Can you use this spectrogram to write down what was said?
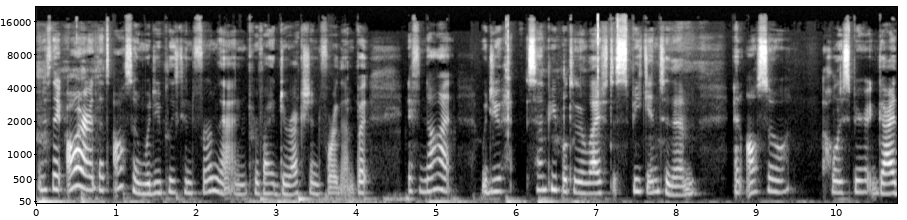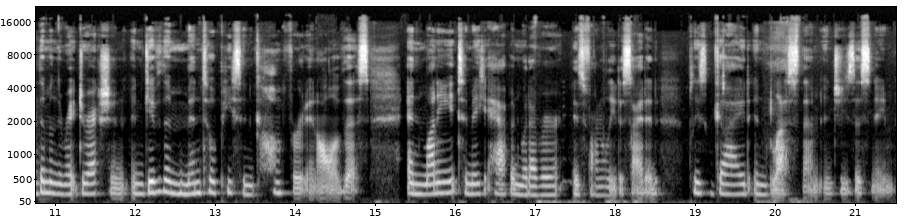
And if they are, that's awesome. Would you please confirm that and provide direction for them? But if not, would you send people to their lives to speak into them and also, Holy Spirit, guide them in the right direction and give them mental peace and comfort in all of this and money to make it happen, whatever is finally decided? Please guide and bless them. In Jesus' name,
